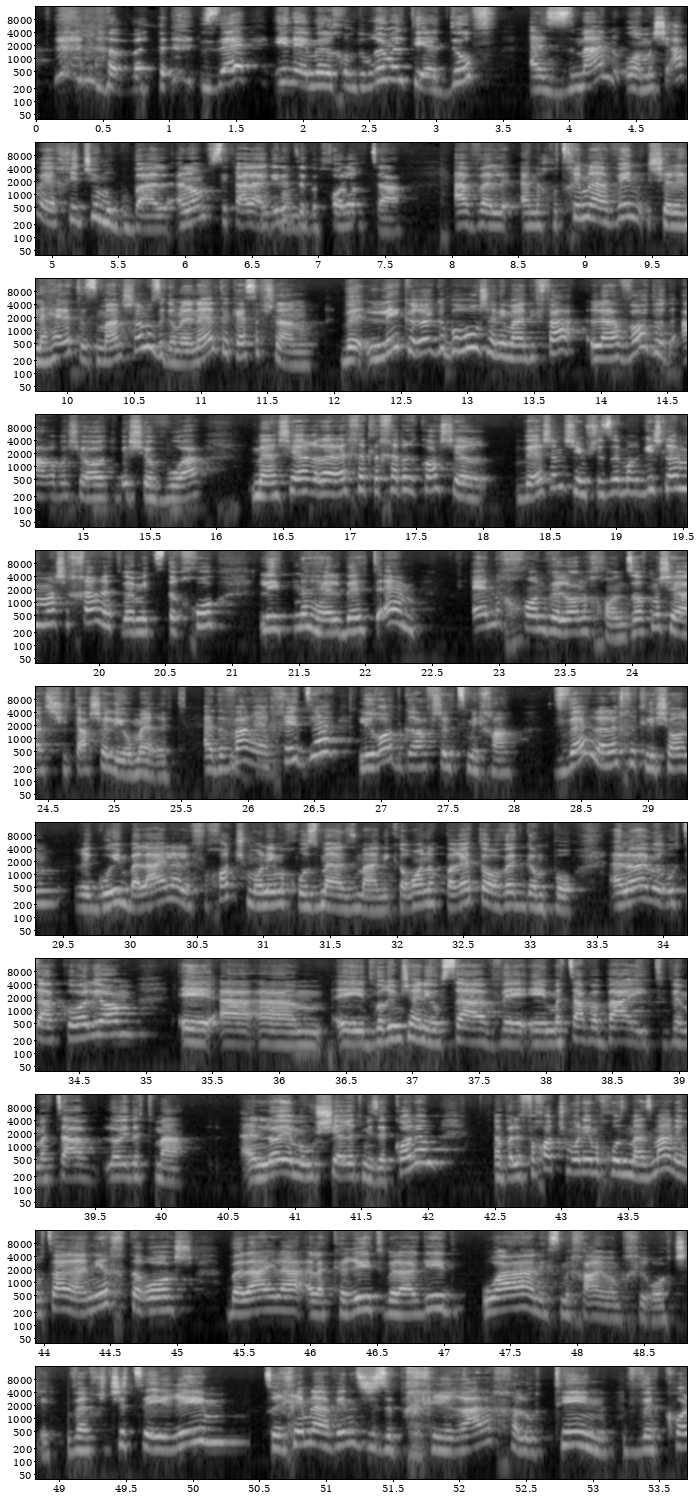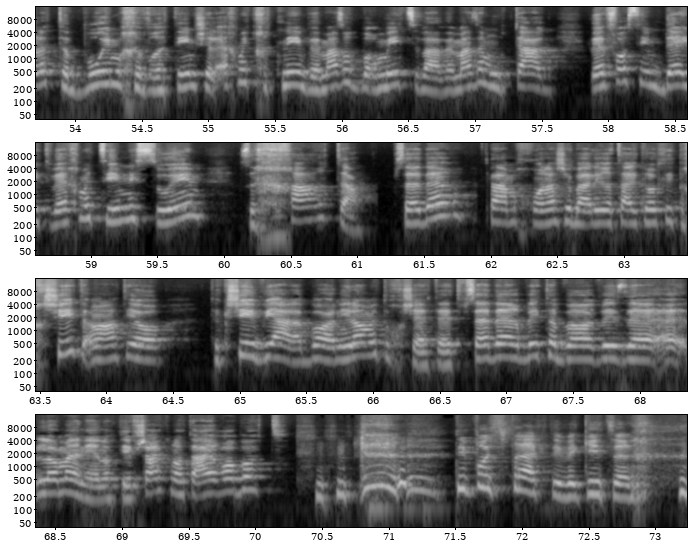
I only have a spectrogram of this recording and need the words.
אבל זה, הנה, אם אנחנו מדברים על תעדוף, הזמן הוא המשאב היחיד שמוגבל, אני לא מפסיקה להגיד את זה בכל הרצאה. אבל אנחנו צריכים להבין שלנהל את הזמן שלנו זה גם לנהל את הכסף שלנו. ולי כרגע ברור שאני מעדיפה לעבוד עוד ארבע שעות בשבוע, מאשר ללכת לחדר כושר, ויש אנשים שזה מרגיש להם ממש אחרת, והם יצטרכו להתנהל בהתאם. אין נכון ולא נכון, זאת מה שהשיטה שלי אומרת. הדבר היחיד זה לראות גרף של צמיחה. וללכת לישון רגועים בלילה לפחות 80% מהזמן, עיקרון הפרטו עובד גם פה. אני לא אהיה מרוצה כל יום, הדברים אה, אה, שאני עושה ומצב הבית ומצב לא יודעת מה, אני לא אהיה מאושרת מזה. כל יום, אבל לפחות 80% מהזמן אני רוצה להניח את הראש בלילה על הכרית ולהגיד וואלה אני שמחה עם הבחירות שלי. ואני חושבת שצעירים צריכים להבין שזה בחירה לחלוטין וכל הטבואים החברתיים של איך מתחתנים ומה זאת בר מצווה ומה זה מותג ואיפה עושים דייט ואיך מציעים נישואים זה חרטא בסדר? פעם אחרונה שבעלי רצה לקנות לי תכשיט אמרתי לו תקשיב, יאללה, בוא, אני לא מתוחשטת, בסדר? בלי טבעות, בלי זה, אה, לא מעניין אותי, אפשר לקנות איי רובוט? טיפוס פרקטי, בקיצר. כן,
